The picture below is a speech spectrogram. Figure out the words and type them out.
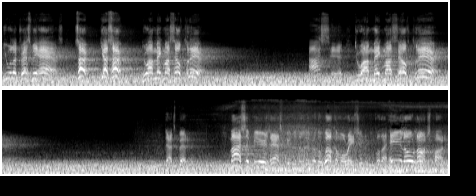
you will address me as, Sir, yes, sir. Do I make myself clear? I said, do I make myself clear? That's better. My superiors asked me to deliver the welcome oration for the Halo launch party.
